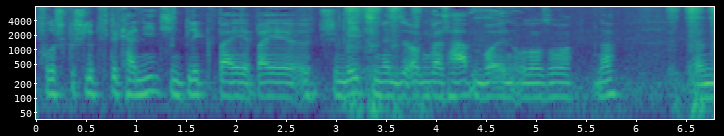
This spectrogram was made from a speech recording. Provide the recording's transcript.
frisch geschlüpfte Kaninchenblick bei, bei hübschen Mädchen, wenn sie irgendwas haben wollen oder so. Ne? Ähm,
